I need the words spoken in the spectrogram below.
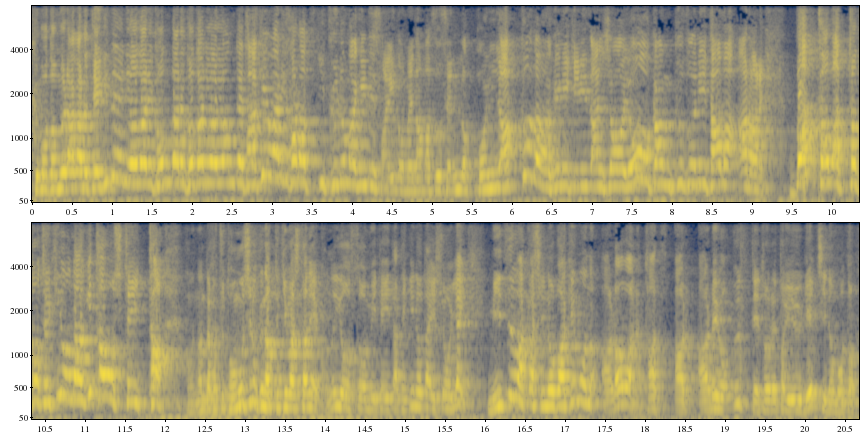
雲と群がる敵勢に踊り込んだることに及んで竹割り腹つき車切り才の目玉す千六本やっこだけに切り残照羊羹くずに玉あられ。バッタバッタと敵をなぎ倒していった。なんだかちょっと面白くなってきましたね。この様子を見ていた敵の大将やい水沸かしの化け物現る立つあるあれを打って取れという下地のもと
